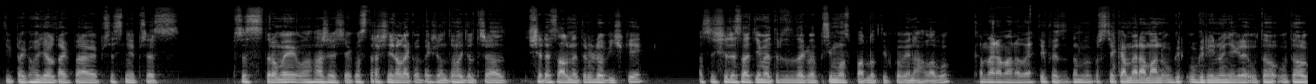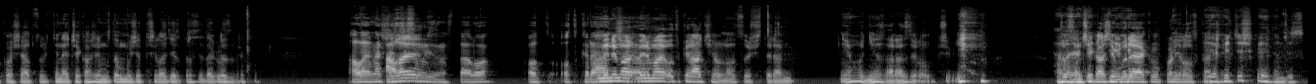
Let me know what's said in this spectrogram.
týpek hodil tak právě přesně přes, přes stromy, on háže ještě jako strašně daleko, takže on to hodil třeba 60 metrů do výšky, asi 60 metrů to takhle přímo spadlo typkovi na hlavu. Kameramanovi. Typ, to tam byl prostě kameraman u, u greenu někde u toho, u toho koše, absolutně nečekal, že mu to může přiletět prostě takhle z vrchu. Ale naštěstí Ale- se mu nic nestalo. Od, odkráčel. Minimálně, minimálně odkráčel, no, což teda mě hodně zarazilo upřímně. Hele, to jsem jak čekal, je, že jak bude je, jako úplný Jak louskač. je těžký ten disk?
